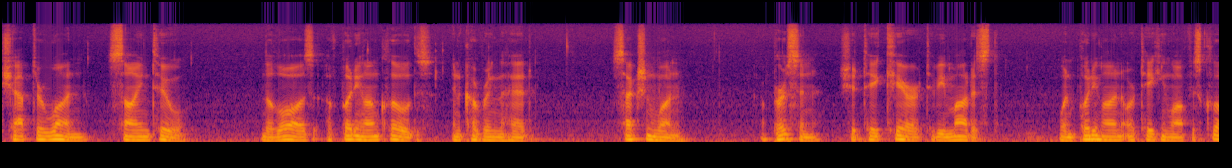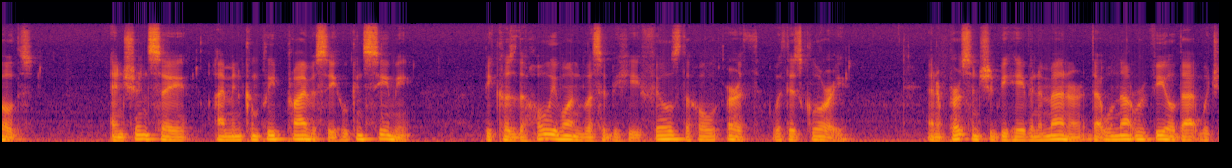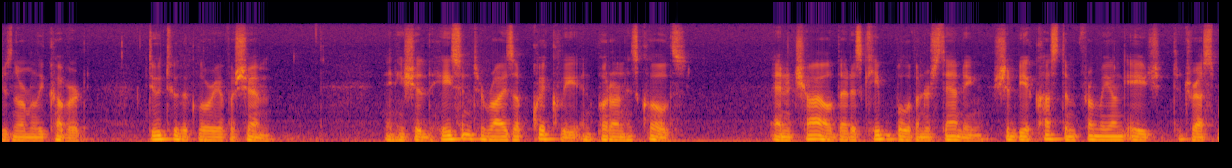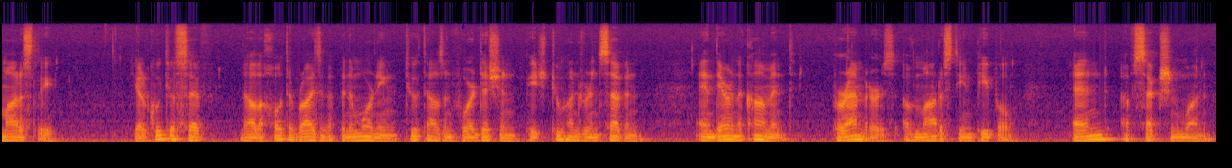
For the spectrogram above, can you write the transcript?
Chapter 1, Sign 2 The Laws of Putting on Clothes and Covering the Head. Section 1 A person should take care to be modest when putting on or taking off his clothes, and shouldn't say, I'm in complete privacy, who can see me? Because the Holy One, blessed be He, fills the whole earth with His glory. And a person should behave in a manner that will not reveal that which is normally covered, due to the glory of Hashem. And he should hasten to rise up quickly and put on his clothes. And a child that is capable of understanding should be accustomed from a young age to dress modestly. Yalkut Yosef, The Halachot of Rising Up in the Morning, 2004 edition, page 207, and there in the comment, Parameters of Modesty in People, end of section 1.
